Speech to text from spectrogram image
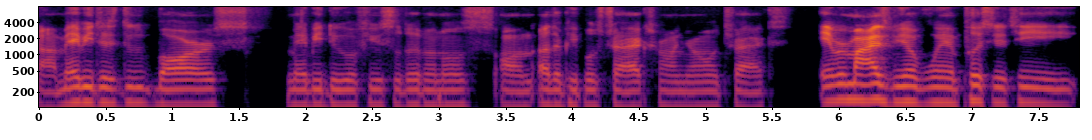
Uh, maybe just do bars, maybe do a few subliminals on other people's tracks or on your own tracks. It reminds me of when Pusha T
